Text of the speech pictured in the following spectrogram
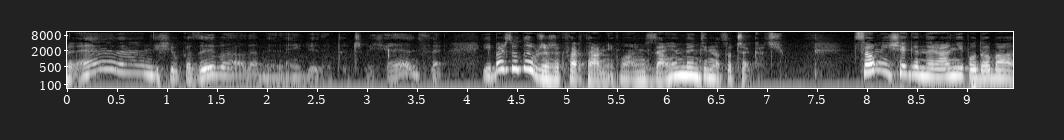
E, mnie się ukazywał, tam trzy miesiące. I bardzo dobrze, że kwartalnik, moim zdaniem, będzie na co czekać. Co mi się generalnie podoba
